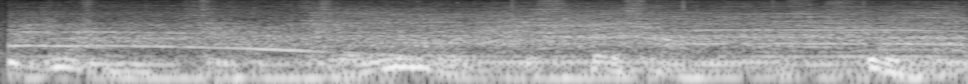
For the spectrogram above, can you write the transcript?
Ground, the Lord is based on us.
